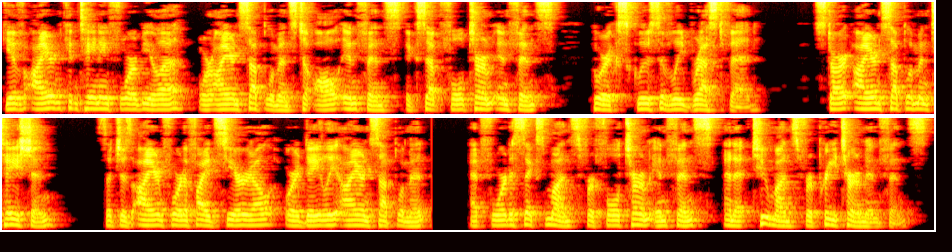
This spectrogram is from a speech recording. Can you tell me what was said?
Give iron containing formula or iron supplements to all infants except full term infants who are exclusively breastfed. Start iron supplementation, such as iron fortified cereal or a daily iron supplement at four to six months for full term infants and at two months for preterm infants.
